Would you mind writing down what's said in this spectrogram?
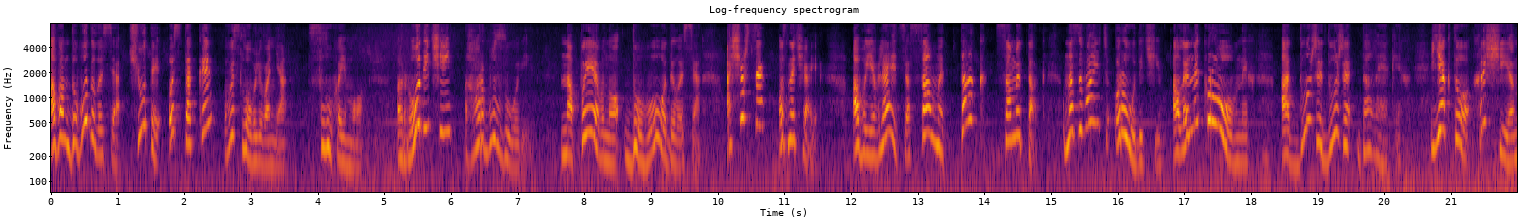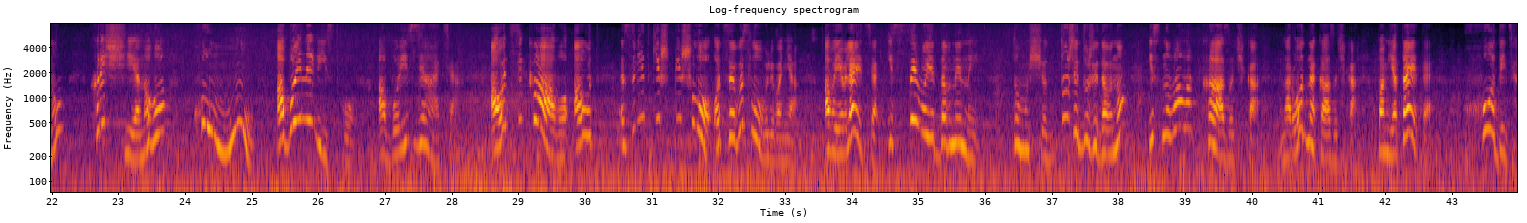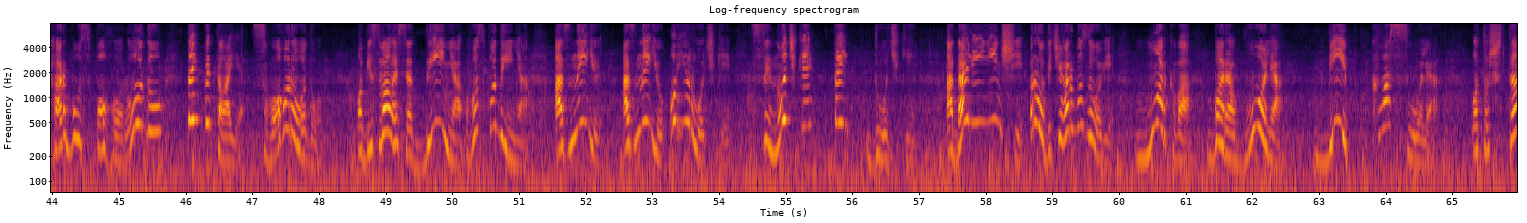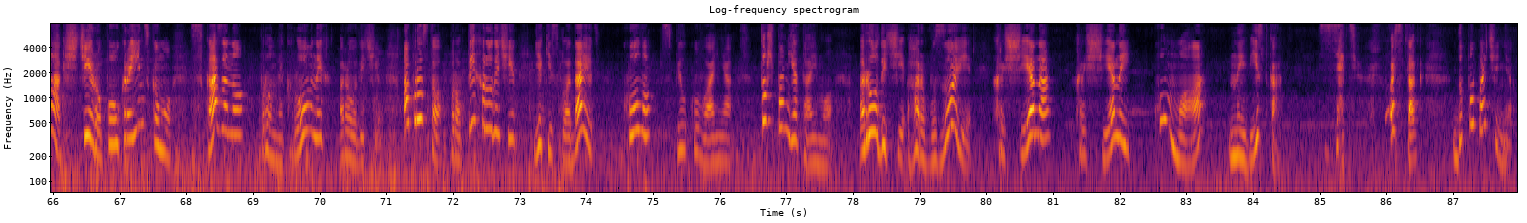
А вам доводилося чути ось таке висловлювання. Слухаймо. Родичі гарбузові. Напевно, доводилося. А що ж це означає? А виявляється, саме так, саме так називають родичів, але не кровних, а дуже-дуже далеких. Як то хрещену, хрещеного, куму, або й невістку, або й зятя. А от цікаво, а от звідки ж пішло оце висловлювання? А виявляється, із сивої давнини, тому що дуже-дуже давно існувала казочка, народна казочка. Пам'ятаєте? Ходить гарбуз по городу та й питає свого роду. Обізвалася диня господиня, а з нею, а з нею огірочки, синочки та й дочки. А далі й інші родичі гарбузові: морква, бараболя, біб, квасоля. Отож так щиро по-українському сказано про некровних родичів, а просто про тих родичів, які складають коло спілкування. Тож пам'ятаймо, родичі гарбузові хрещена, хрещений, кума, невістка, зять. Ось так. До побачення!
